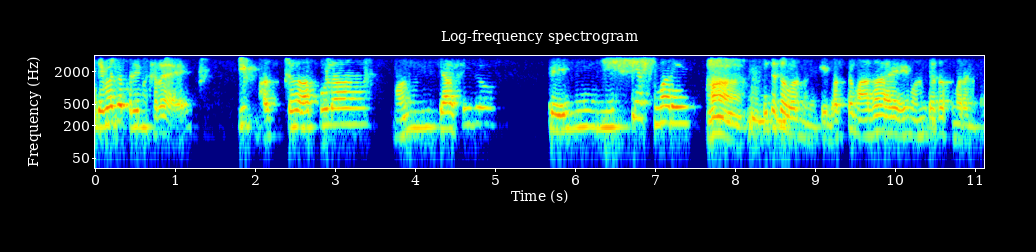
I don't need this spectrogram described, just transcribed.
देवाचे प्रेम खरं आहे की भक्त आपुला म्हणून त्याशी जो प्रेम नित्य स्मरे. हा. त्याचं वर्णन आहे की भक्त माझा आहे म्हणून त्याचं स्मरण कर.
